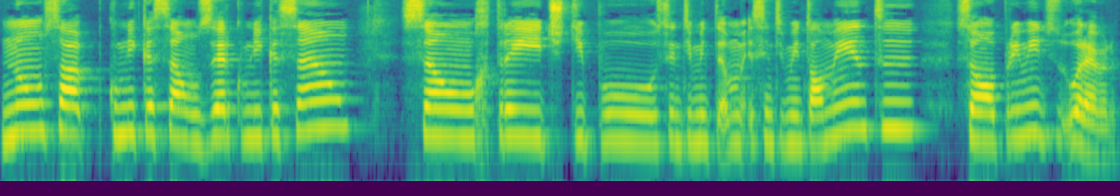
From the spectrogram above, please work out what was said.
não sabe. Comunicação, zero comunicação. São retraídos, tipo, sentimental, sentimentalmente. São oprimidos, whatever.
